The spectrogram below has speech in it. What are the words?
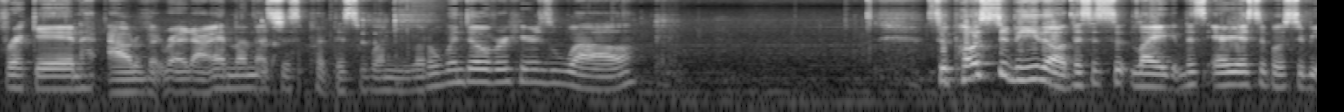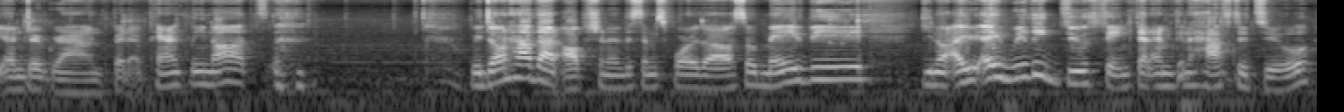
freaking out of it right now. And then let's just put this one little window over here as well. Supposed to be though, this is like, this area is supposed to be underground, but apparently not. we don't have that option in The Sims 4 though, so maybe, you know, I, I really do think that I'm gonna have to do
